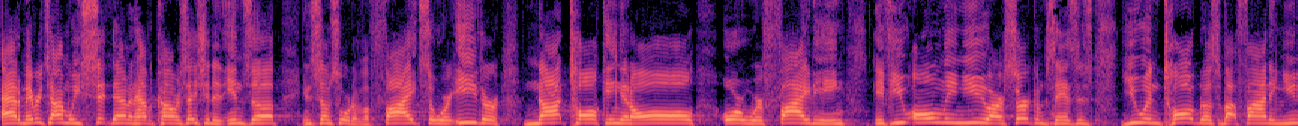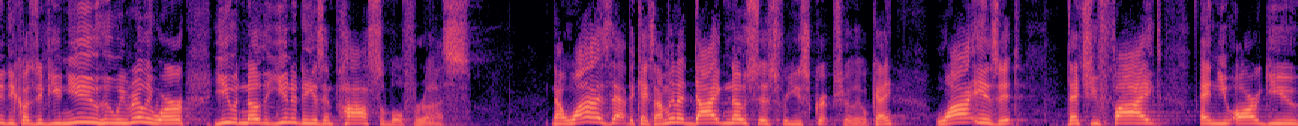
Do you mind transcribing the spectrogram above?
Adam, every time we sit down and have a conversation, it ends up in some sort of a fight. So we're either not talking at all or we're fighting. If you only knew our circumstances, you wouldn't talk to us about finding unity because if you knew who we really were, you would know that unity is impossible for us. Now, why is that the case? I'm going to diagnose this for you scripturally, okay? Why is it that you fight? And you argue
